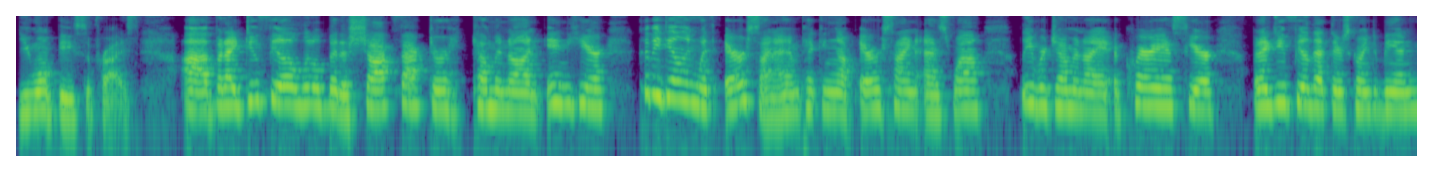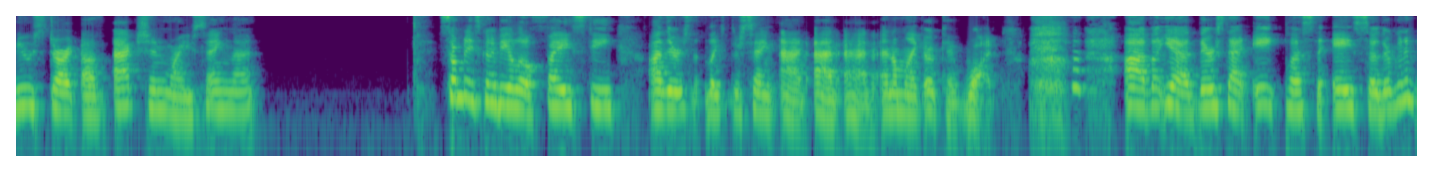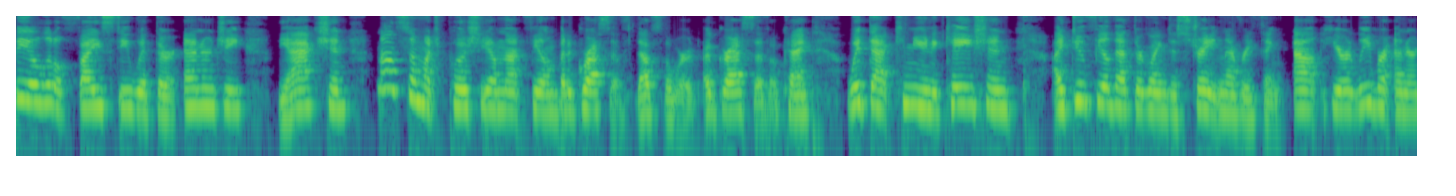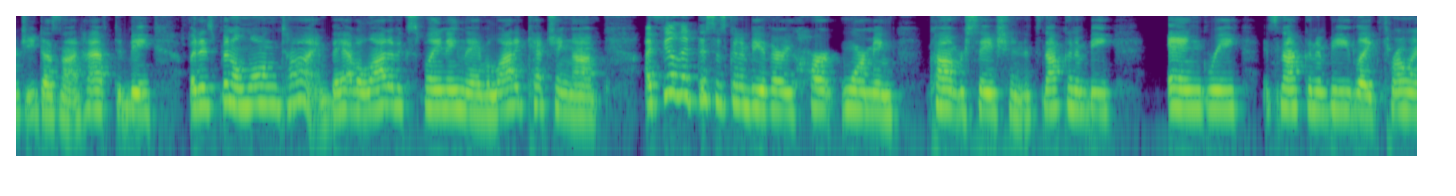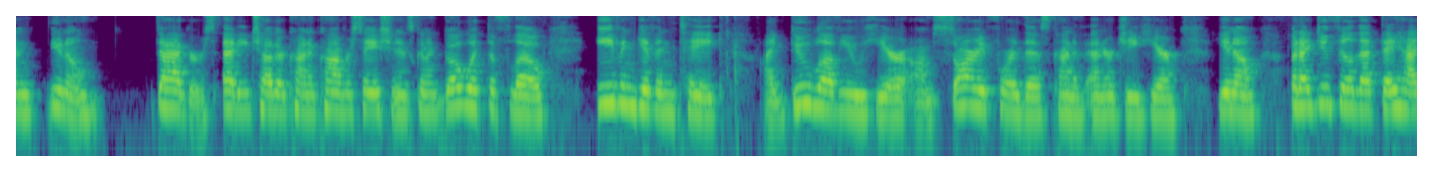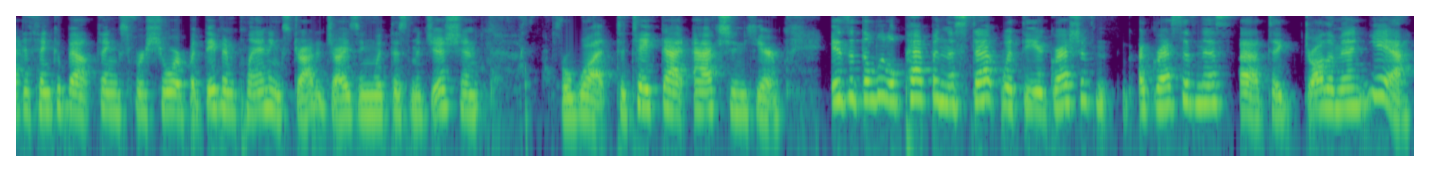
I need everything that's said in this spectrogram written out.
you won't be surprised. Uh, but I do feel a little bit of shock factor coming on in here. Could be dealing with air sign. I am picking up air sign as well. Libra, Gemini, Aquarius here. But I do feel that there's going to be a new start of action. Why are you saying that? Somebody's going to be a little feisty. Uh, there's like they're saying add, add, add. And I'm like, okay, what? uh, but yeah, there's that eight plus the ace. So they're going to be a little feisty with their energy, the action. Not so much pushy, I'm not feeling, but aggressive. That's the word, aggressive, okay? With that communication, I do feel that they're going to straighten everything out here. Libra energy does not have to be, but it's been a long time. They have a lot of explaining. They have a lot of catching up. I feel that this is going to be a very heartwarming conversation. It's not going to be angry. It's not going to be like throwing, you know, daggers at each other kind of conversation. It's going to go with the flow, even give and take. I do love you here. I'm sorry for this kind of energy here you know. But I do feel that they had to think about things for sure. But they've been planning, strategizing with this magician for what? To take that action here. Is it the little pep in the step with the aggressive aggressiveness uh, to draw them in? Yeah.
